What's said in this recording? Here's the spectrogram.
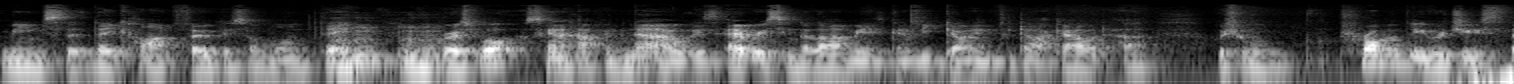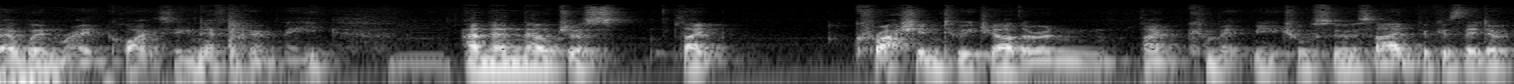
means that they can't focus on one thing. Mhm, mhm. Whereas what's going to happen now is every single army is going to be gunning for Dark Eldar, which will probably reduce their win rate quite significantly, and then they'll just like crash into each other and like commit mutual suicide because they don't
